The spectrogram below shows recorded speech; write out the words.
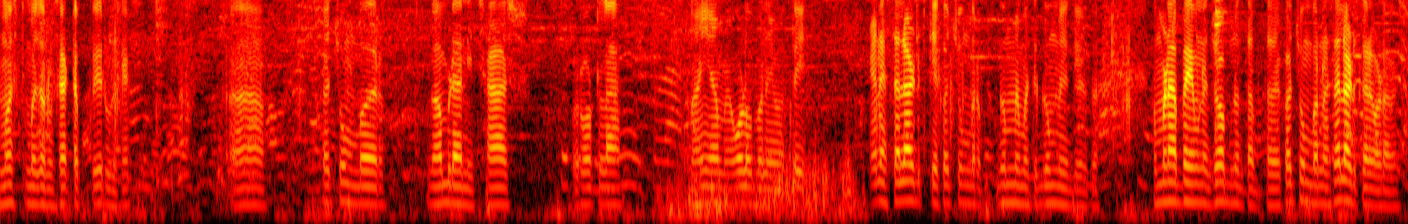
મસ્ત મજાનું સેટઅપ કર્યું છે. કચુંબર ગામડાની છાશ રોટલા. અહીંયા અમે ઓળો બનાવ્યો તે. એને સલાડ કે કચુંબર ગમે માંથી ગમે કે. હમણાં ભાઈ અમને જોબ નતા આપતા કચુંબરના સલાડ કરવાડાવે છે.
